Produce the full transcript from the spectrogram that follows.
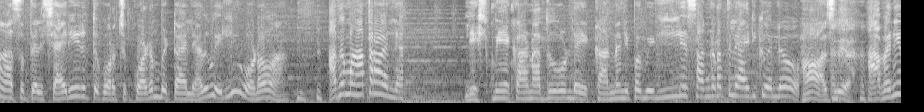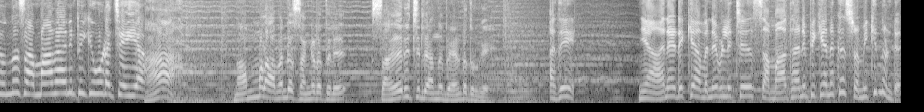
മാസത്തിൽ ശരീരത്ത് കുറച്ച് കുഴമ്പിട്ടാലേ അത് വലിയ ഗുണമാ അത് മാത്രമല്ല ലക്ഷ്മിയെ കാണാത്തത് കൊണ്ട് കണ്ണൻ ഇപ്പൊ വലിയ സങ്കടത്തിലായിരിക്കുമല്ലോ ആ ശരിയാ. അവനെ ഒന്ന് സമാധാനിപ്പിക്കൂടെ ചെയ്യാം. ആ നമ്മൾ അവന്റെ സങ്കടത്തിൽ സഹകരിച്ചില്ല എന്ന് വേണ്ട തുക അതെ ഞാൻ ഇടയ്ക്ക് അവനെ വിളിച്ച് സമാധാനിപ്പിക്കാനൊക്കെ ശ്രമിക്കുന്നുണ്ട്.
